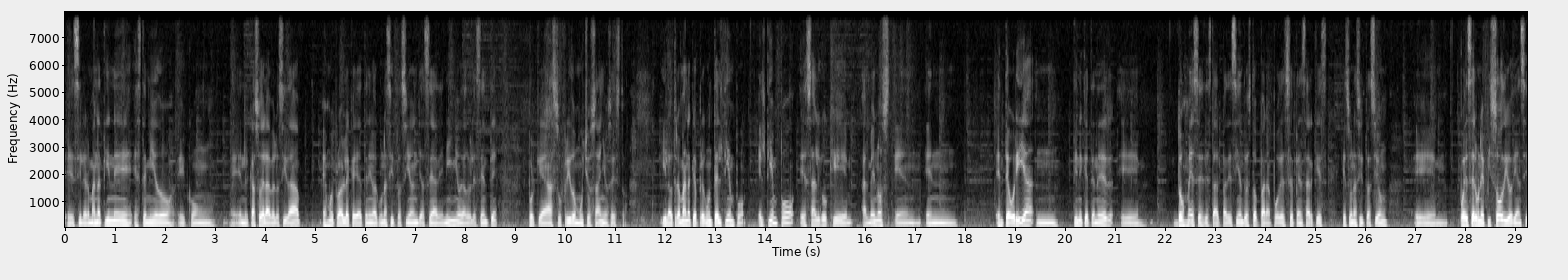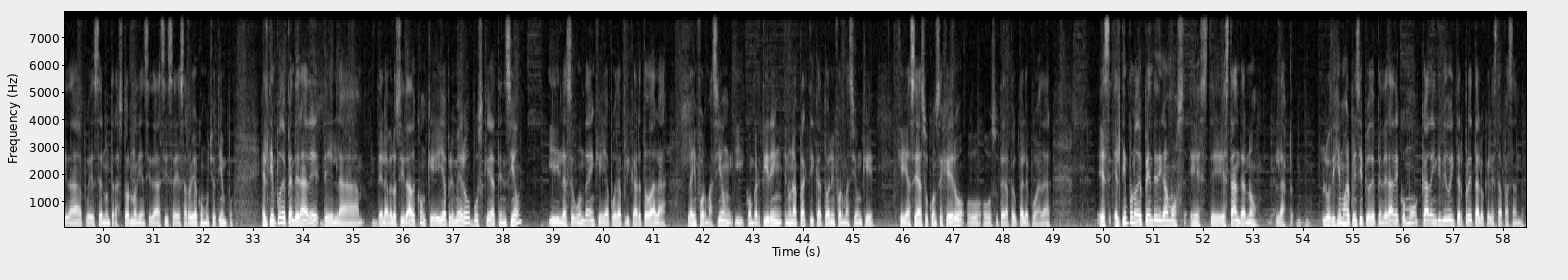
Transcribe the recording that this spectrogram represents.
Eh, si la hermana tiene este miedo eh, con, en el caso de la velocidad, es muy probable que haya tenido alguna situación, ya sea de niño, de adolescente, porque ha sufrido muchos años esto. Y la otra hermana que pregunta el tiempo. El tiempo es algo que, al menos en, en, teoría, mmm, tiene que tener eh, dos meses de estar padeciendo esto para poderse pensar que es, es una situación, eh, puede ser un episodio de ansiedad, puede ser un trastorno de ansiedad si se desarrolla con mucho tiempo. El tiempo dependerá de, de, la, de la velocidad con que ella primero busque atención y la segunda en que ella pueda aplicar toda la, la información y convertir en, en, una práctica toda la información que, que ya sea su consejero o, o, su terapeuta le pueda dar. Es, el tiempo no depende, digamos, este, estándar, ¿no? Lo dijimos al principio, dependerá de cómo cada individuo interpreta lo que le está pasando,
